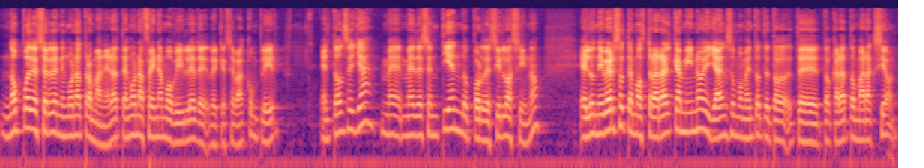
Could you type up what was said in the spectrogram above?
no puede ser de ninguna otra manera, tengo una fe inamovible de, que se va a cumplir. Entonces ya, me, desentiendo, por decirlo así, ¿no? El universo te mostrará el camino y ya en su momento te, te tocará tomar acción.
